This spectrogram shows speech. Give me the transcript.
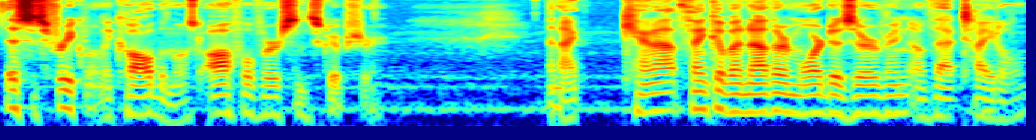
This is frequently called the most awful verse in Scripture, and I cannot think of another more deserving of that title.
